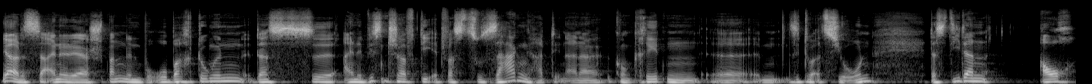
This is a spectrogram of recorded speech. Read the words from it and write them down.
Ja, das ist eine der spannenden Beobachtungen, dass äh, eine Wissenschaft, die etwas zu sagen hat in einer konkreten äh, Situation, dass die dann auch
